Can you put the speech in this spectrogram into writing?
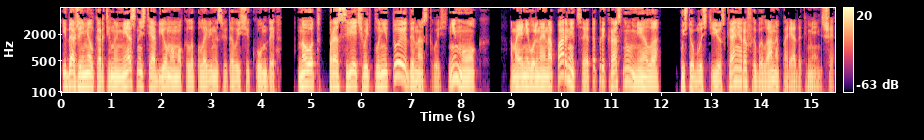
и даже имел картину местности объемом около половины световой секунды, но вот просвечивать планетоиды насквозь не мог. А моя невольная напарница это прекрасно умела, пусть область ее сканеров и была на порядок меньше.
